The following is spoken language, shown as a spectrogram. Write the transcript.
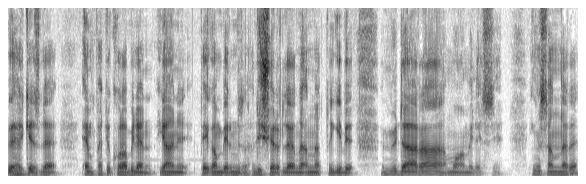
ve herkesle empati kurabilen yani peygamberimizin hadis-i şeriflerinde anlattığı gibi müdara muamelesi. insanları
